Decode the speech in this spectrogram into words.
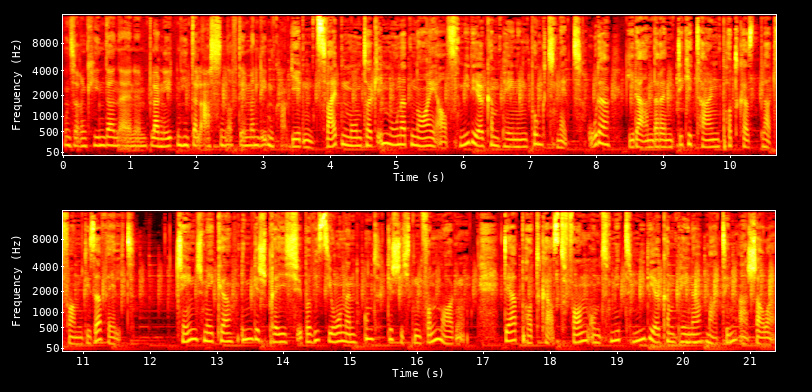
unseren Kindern einen Planeten hinterlassen, auf dem man leben kann. Jeden zweiten Montag im Monat neu auf mediacampaigning.net oder jeder anderen digitalen Podcast-Plattform dieser Welt. Changemaker im Gespräch über Visionen und Geschichten von morgen. Der Podcast von und mit Media Campaigner Martin Aschauer.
